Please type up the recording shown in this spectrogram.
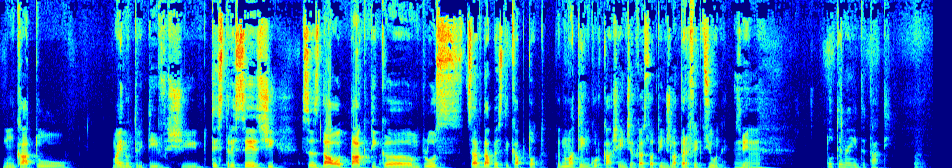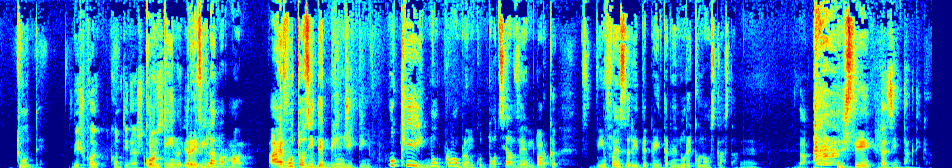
mâncatul mai nutritiv și te stresezi și să-ți dau o tactică în plus, ți-ar da peste cap tot. Că numai te-ai încurca și ai încercat să o atingi la perfecțiune. Mm-hmm. Du-te înainte, tati. Du-te. Deci con- continui așa. Continui, revii la normal. Ai avut o zi de binge eating. Ok, no problem, cu toți avem, doar că influencerii de pe internet nu recunosc asta. Mm. Da. Știi? Dar zi tactica.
